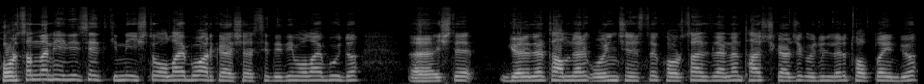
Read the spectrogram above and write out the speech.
Korsanların hediyesi etkinliği işte olay bu arkadaşlar. Size dediğim olay buydu. Ee, işte görevleri tamamlayarak oyun içerisinde korsan izlerinden taş çıkaracak ödülleri toplayın diyor.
